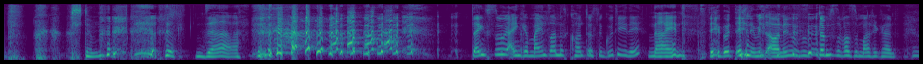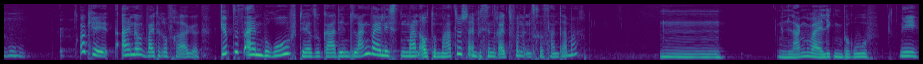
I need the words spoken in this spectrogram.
Stimmt. Da. Denkst du, ein gemeinsames Konto ist eine gute Idee? Nein. Sehr gut, ich nehme es auch nicht. Das ist das Dümmste, was du machen kannst. Okay, eine weitere Frage. Gibt es einen Beruf, der sogar den langweiligsten Mann automatisch ein bisschen reizvoll und interessanter macht? Einen langweiligen Beruf. Nee,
